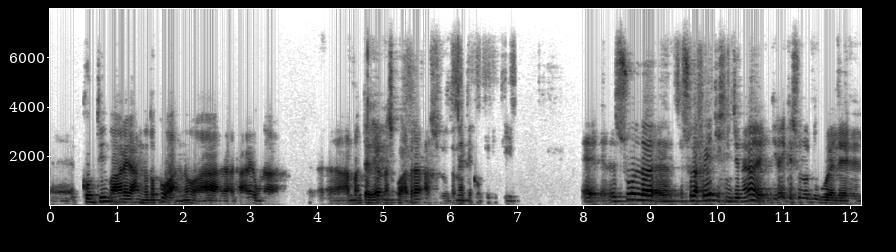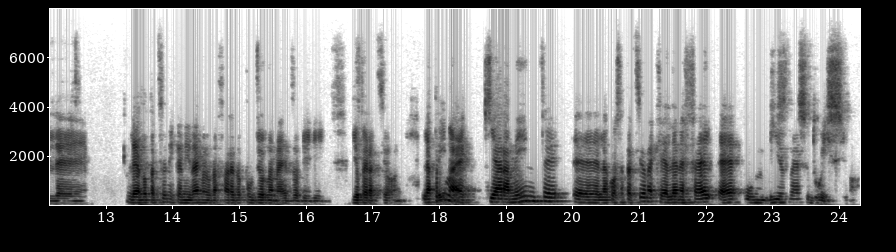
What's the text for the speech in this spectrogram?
eh, continuare anno dopo anno a, a, una, a, mantenere una squadra assolutamente competitiva. Eh, sul, eh, sulla Fregis in generale direi che sono due le, le, le, annotazioni che mi vengono da fare dopo un giorno e mezzo di, di, di operazioni. La prima è chiaramente eh, la constatazione che l'NFL è un business durissimo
